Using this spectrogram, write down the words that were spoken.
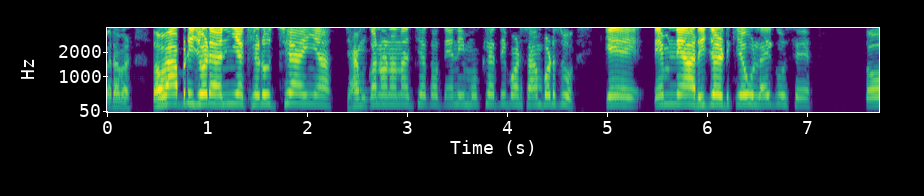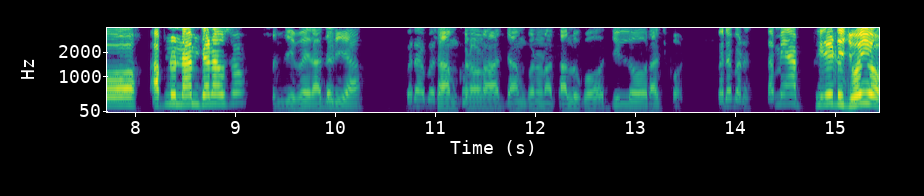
બરાબર. તો હવે આપણી જોડે અન્ય ખેડૂત છે અહીંયા. જામકનોડાના છે તો તેની મુખ્યથી પણ સાંભળશું કે તેમને આ રિઝલ્ટ કેવું લાગ્યું છે? તો આપનું નામ જણાવશો? સંજયભાઈ રાદડિયા બરાબર. જામકરણા જામકરણા તાલુકો જિલ્લો રાજકોટ. બરાબર. તમે આ ફિલ્ડ જોયો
